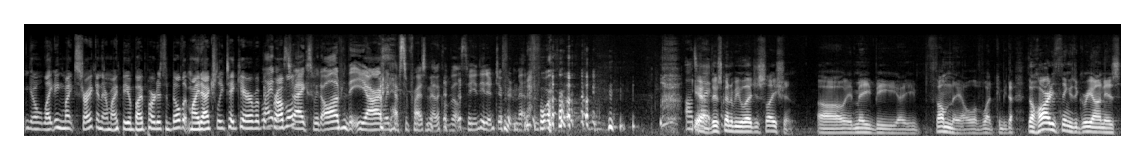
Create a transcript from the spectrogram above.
you know, lightning might strike and there might be a bipartisan bill that might actually take care of a big lightning problem. strikes, we'd all have to the ER and we'd have surprise medical bills. So you need a different metaphor. yeah, there's going to be legislation. Uh, it may be a thumbnail of what can be done. The hardest thing to agree on is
